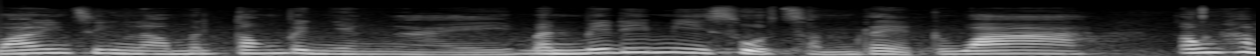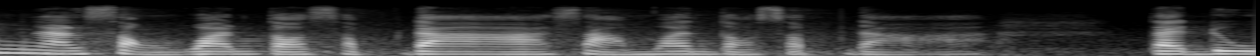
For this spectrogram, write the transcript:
ว่าจริงๆแล้วมันต้องเป็นยังไง มันไม่ได้มีสูตรสำเร็จว่าต้องทำงาน 2 วันต่อสัปดาห์ 3 วันต่อสัปดาห์ แต่ดู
